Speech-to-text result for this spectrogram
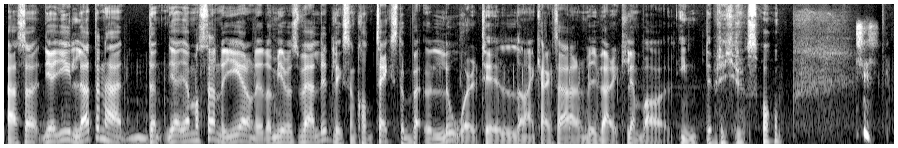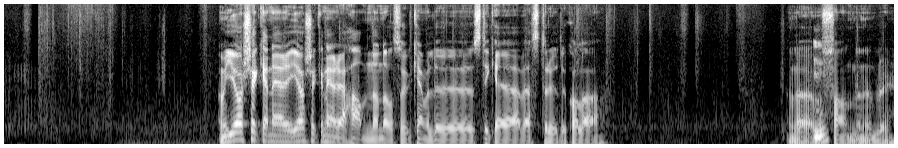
Alltså, jag gillar att den här... Den, jag, jag måste ändå ge dem det. De ger oss väldigt liksom, kontext och lore till den här karaktären vi verkligen bara inte bryr oss om. Men jag checkar ner, jag checkar ner i hamnen då så kan väl du sticka västerut och kolla. Eller vad fan det nu blir.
